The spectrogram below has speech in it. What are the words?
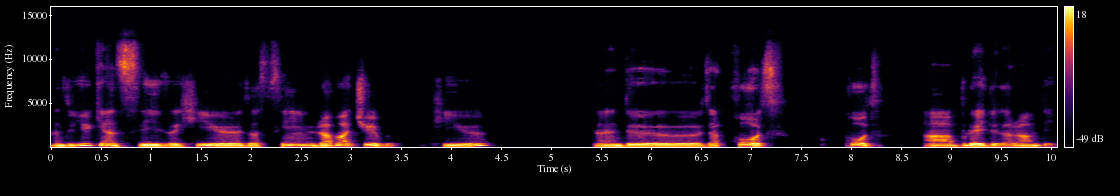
And you can see the, here the thin rubber tube here. And uh, the cords, cords are braided around it.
